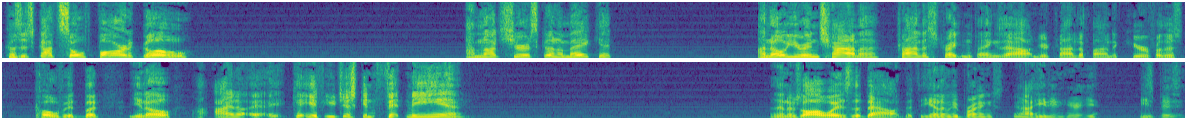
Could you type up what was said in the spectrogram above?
because it's got so far to go. I'm not sure it's going to make it. I know you're in China trying to straighten things out and you're trying to find a cure for this COVID, but you know, I, I eh, eh, if you just can fit me in. And then there's always the doubt that the enemy brings. Yeah, he didn't hear you. He's busy.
